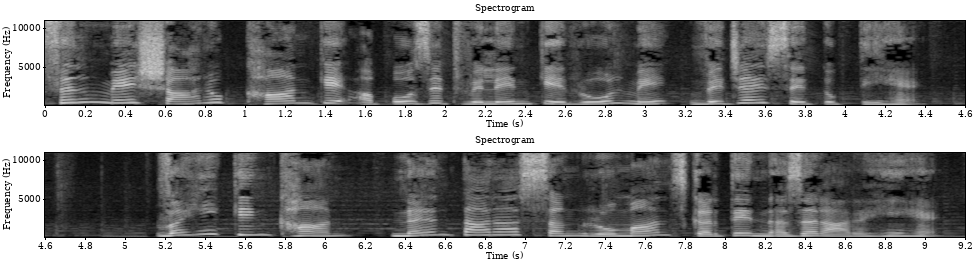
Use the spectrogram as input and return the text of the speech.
फ़िल्म में शाहरुख खान के अपोजिट विलेन के रोल में विजय सेतुपति हैं। वहीं किंग खान, नयनतारा संग रोमांस करते नज़र आ रहे हैं।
